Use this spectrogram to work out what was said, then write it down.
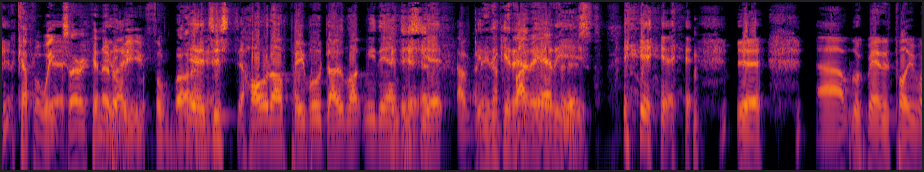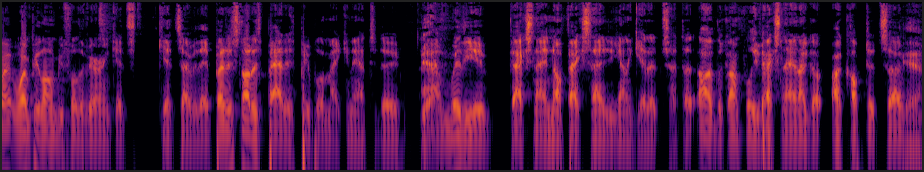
a couple of weeks. Yeah. I reckon You're it'll like, be full blown. yeah, just hold off, people. Don't lock me down just Yeah. yet. I'm I getting need to get out of here out of here. yeah. Um, look, man, it probably won't, won't be long before the variant gets gets over there, but it's not as bad as people are making out to do. Yeah. Um, whether you're vaccinated, or not vaccinated, you're going to get it. So, oh, look, I'm fully vaccinated. I got, I copped it. So Yeah.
